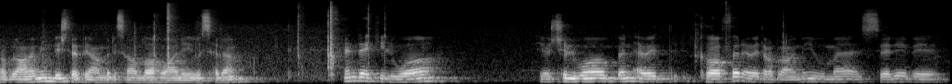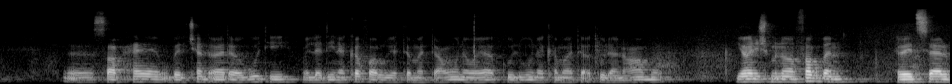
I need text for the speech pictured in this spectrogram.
رب العالمين بيشتا بيعمر صلى الله عليه وسلم. عندك الوا يش الوا؟ بن أبد كافر أبد رب العالمين وما السري ب صفحة وبالشند آيات أبوتي والذين كفروا يتمتعون ويأكلون كما تأكل أنعام. يعنيش منافق بن أبد سر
